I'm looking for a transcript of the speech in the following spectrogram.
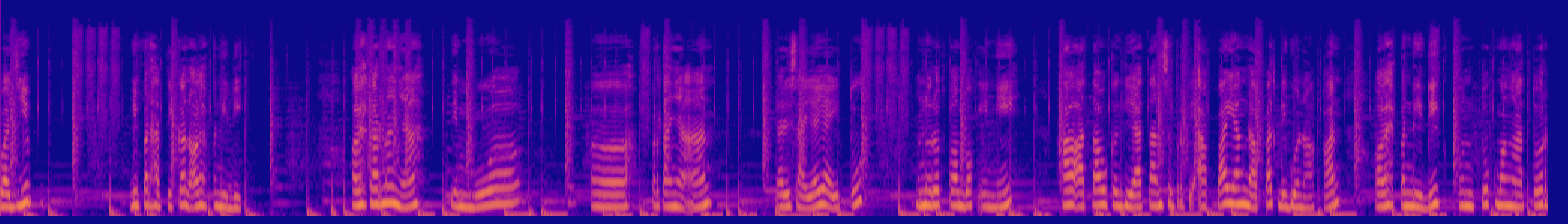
wajib diperhatikan oleh pendidik. Oleh karenanya, timbul uh, pertanyaan dari saya yaitu menurut kelompok ini hal atau kegiatan seperti apa yang dapat digunakan oleh pendidik untuk mengatur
